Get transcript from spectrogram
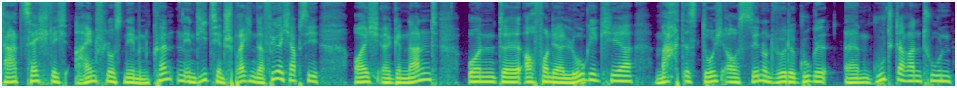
tatsächlich Einfluss nehmen könnten? Indizien sprechen dafür. Ich habe sie euch äh, genannt und äh, auch von der Logik her macht es durchaus Sinn und würde Google ähm, gut daran tun,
